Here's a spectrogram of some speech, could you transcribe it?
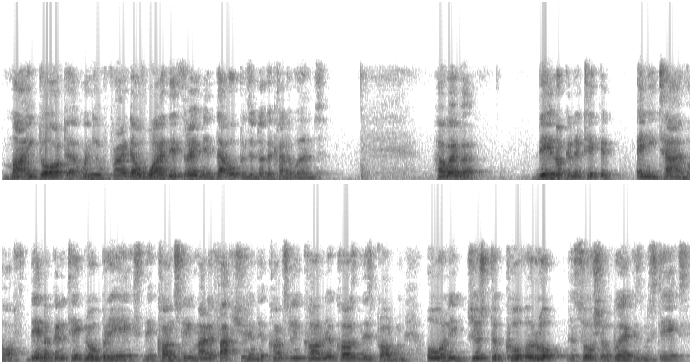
my daughter. When you find out why they're threatening, that opens another can of worms. However, they're not going to take any time off. They're not going to take no breaks. They're constantly manufacturing. They're constantly causing this problem only just to cover up the social workers' mistakes.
